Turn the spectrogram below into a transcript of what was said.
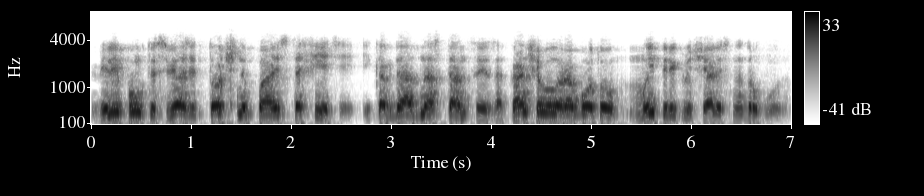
вели пункты связи точно по эстафете, и когда одна станция заканчивала работу, мы переключались на другую.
